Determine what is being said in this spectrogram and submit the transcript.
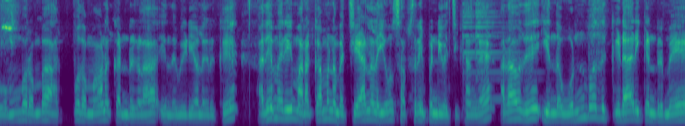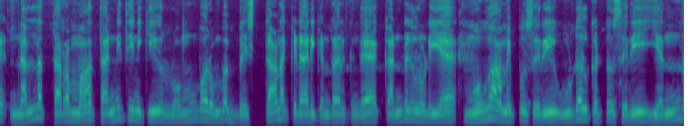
ரொம்ப ரொம்ப அற்புதமான கன்றுகளா இந்த வீடியோல இருக்கு. அதே மாதிரி மறக்காம நம்ம சேனலையும் சப்ஸ்கிரைப் பண்ணி வச்சுக்காங்க. அதாவது இந்த ஒன்பது கிடாரி கன்றுமே நல்ல தரமா தண்ணி தீனிக்கு ரொம்ப ரொம்ப பெஸ்டான கிடாரி கன்றா இருக்குங்க. கன்றுகளுடைய முக அமைப்பும் சரி உடல் கட்டும் சரி எந்த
